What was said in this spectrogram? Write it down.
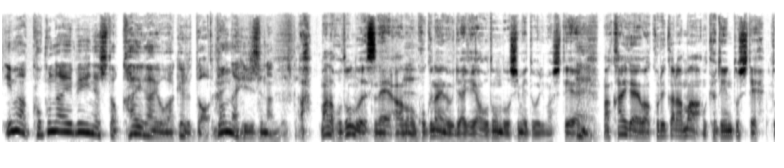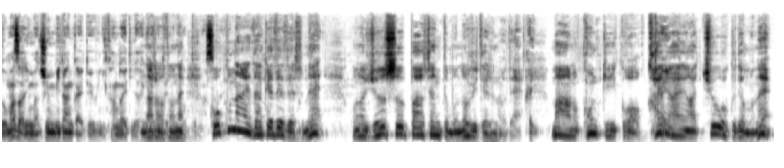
今、国内ビジネスと海外を分けると、どんな比率なんですか、あ、まだほとんどですね、あの、ええ。国内の売り上げがほとんどを占めておりまして、ええ。まあ、海外はこれからまあ、拠点として、とまずは今準備段階というふうに考えていただければとなるほどね思っています。。国内だけでですね、この十数パーセントも伸びてるので、はい。まあ、あの、今期以降、海外が中国でもね、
